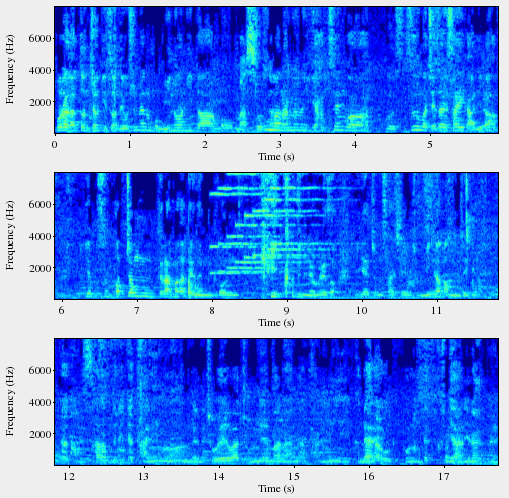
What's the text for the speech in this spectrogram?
돌아갔던 적이 있었는데 요즘에는 뭐 민원이다 뭐 맞습니다. 조금만 하면 이게 학생과 학- 그 스승과 제자의 사이가 아니라 이게 무슨 법정 드라마가 되는 그런 게 있거든요. 그래서 이게 좀 사실 좀 민감한 문제긴 합니다. 그러니까 사람들이 이제 담임은 네네. 조회와 종례만 하면 담임이 끝나다고 보는데 그게 아니라 네.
